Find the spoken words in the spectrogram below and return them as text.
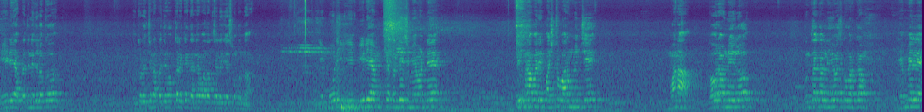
మీడియా ప్రతినిధులకు ఇక్కడ వచ్చిన ప్రతి ఒక్కరికి ధన్యవాదాలు తెలియజేసుకుంటున్నా. ఈ మోడీ ఈ మీడియా ముఖ్య సందేశం ఏమంటే ఫిబ్రవరి ఫస్ట్ వారం నుంచి మన గౌరవనీయులు గుంతకల్ నియోజకవర్గం ఎమ్మెల్యే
